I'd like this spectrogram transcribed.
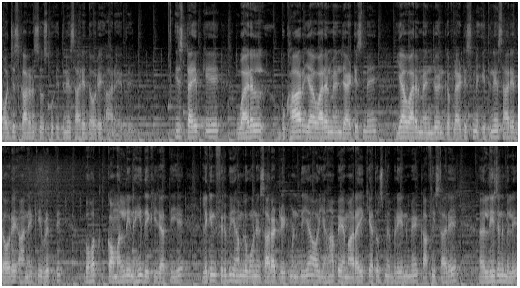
और जिस कारण से उसको इतने सारे दौरे आ रहे थे। इस टाइप के वायरल बुखार या वायरल मैनजाइटिस में या वायरल मैनजो इनकफ्लाइटिस में इतने सारे दौरे आने की वृत्ति बहुत कॉमनली नहीं देखी जाती है। लेकिन फिर भी हम लोगों ने सारा ट्रीटमेंट दिया और यहाँ पे एमआरआई किया तो उसमें ब्रेन में काफ़ी सारे लीजन मिले,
